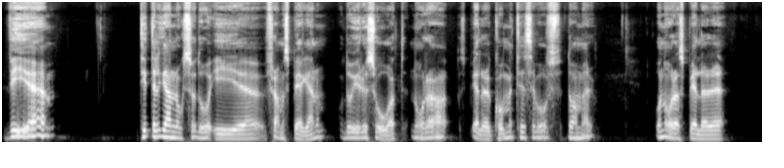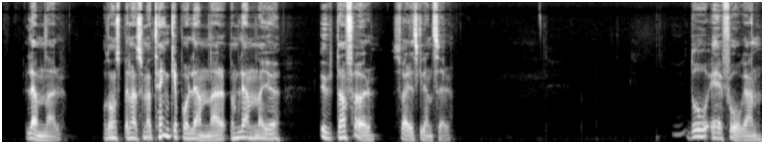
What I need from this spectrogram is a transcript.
Vi eh, tittar lite grann också då i eh, framspegeln. Och då är det så att några spelare kommer till Sävehofs damer och några spelare lämnar. Och de spelarna som jag tänker på lämnar, de lämnar ju utanför Sveriges gränser. Då är frågan,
